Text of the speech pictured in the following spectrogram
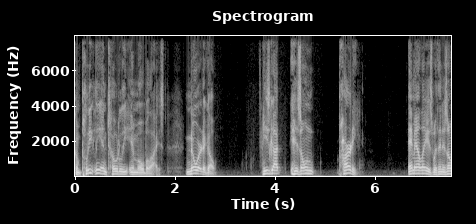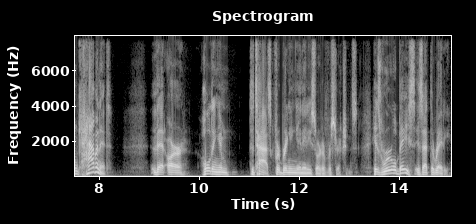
completely and totally immobilized, nowhere to go. He's got his own party, MLAs within his own cabinet that are holding him to task for bringing in any sort of restrictions. His rural base is at the ready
